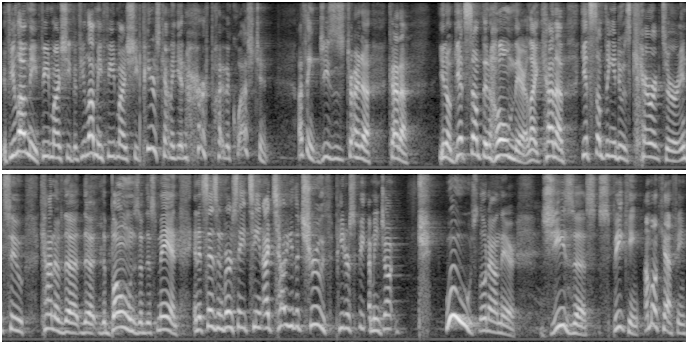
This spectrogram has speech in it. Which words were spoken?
If you love me, feed my sheep. If you love me, feed my sheep. Peter's kind of getting hurt by the question. I think Jesus is trying to kind of you know, get something home there, like kind of get something into his character, into kind of the, the, the bones of this man. And it says in verse 18, I tell you the truth. Peter speak, I mean, John, Woo, slow down there. Jesus speaking. I'm on caffeine.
